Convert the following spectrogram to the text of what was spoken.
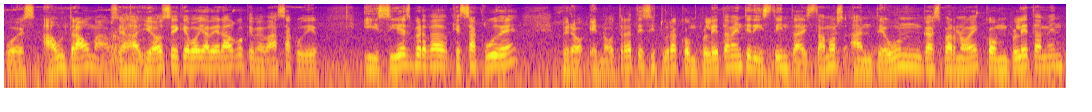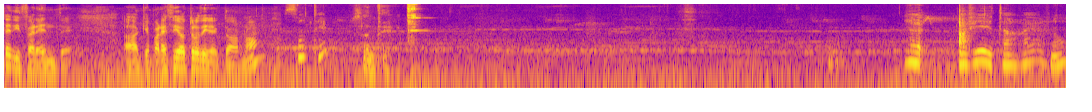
pues a un trauma. O sea, yo sé que voy a ver algo que me va a sacudir. Y sí es verdad que sacude, pero en otra tesitura completamente distinta. Estamos ante un Gaspar Noé completamente diferente, ah, que parece otro director, ¿no? Santé. Santé. La, la vie est un rêve, non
